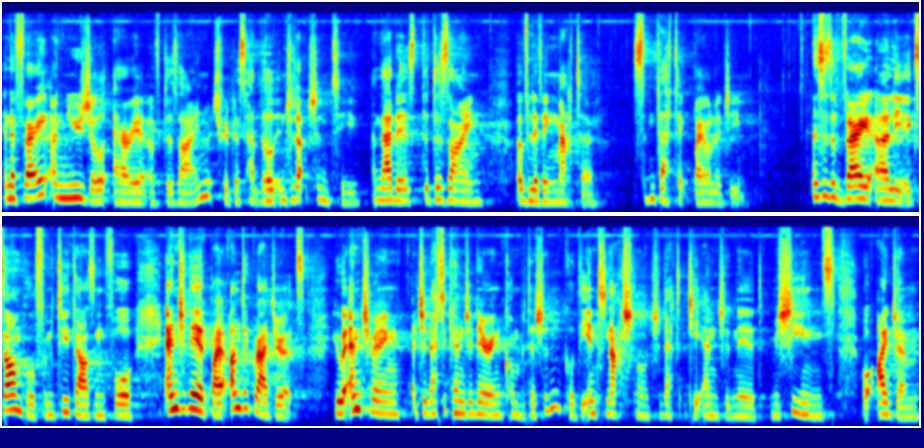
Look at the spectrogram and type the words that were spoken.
in a very unusual area of design, which we've just had a little introduction to, and that is the design of living matter, synthetic biology. This is a very early example from 2004, engineered by undergraduates who were entering a genetic engineering competition called the International Genetically Engineered Machines, or iGEM.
